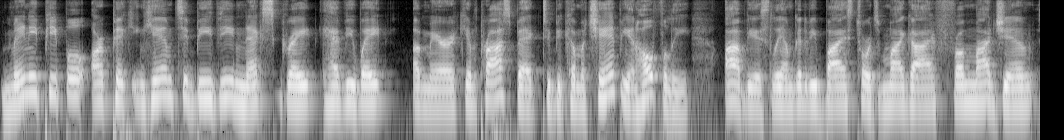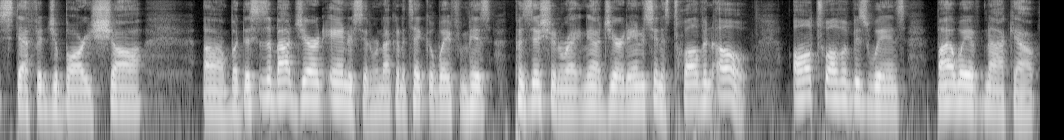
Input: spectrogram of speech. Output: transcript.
Many people are picking him to be the next great heavyweight American prospect to become a champion, hopefully, Obviously, I'm going to be biased towards my guy from my gym, Stephen Jabari Shaw. Uh, but this is about Jared Anderson. We're not going to take away from his position right now. Jared Anderson is 12 and 0. All 12 of his wins by way of knockout,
